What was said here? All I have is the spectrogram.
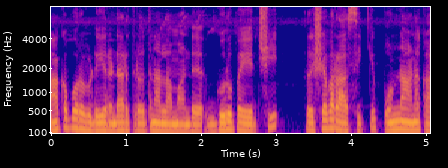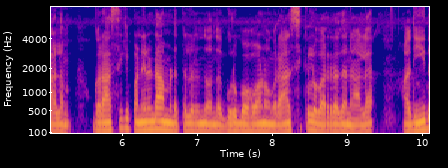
பார்க்க போகிற வீடியோ ரெண்டாயிரத்தி இருபத்தி நாலாம் ஆண்டு குரு பயிற்சி ரிஷப ராசிக்கு பொன்னான காலம். உங்கள் ராசிக்கு பன்னிரெண்டாம் இடத்துல இருந்து வந்த குரு பகவான் உங்கள் ராசிக்குள்ளே வர்றதுனால அதீத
